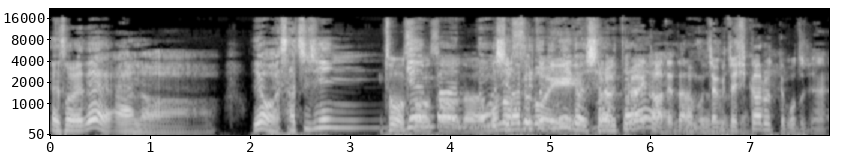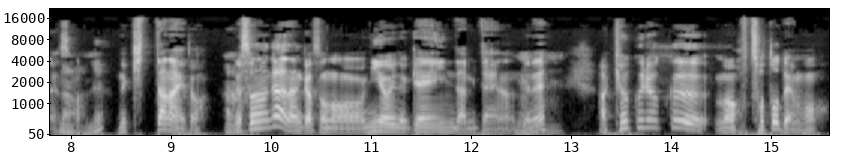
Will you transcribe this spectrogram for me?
えそれで、あのー要は殺人現そうそうそう。だから場を調べるときにブラ調べたら、ックライト当てたらむちゃくちゃ光るってことじゃないですかなるほ。どね。で、汚いと。うんで、それがなんかその、匂いの原因だみたいなんでね。あ、極力、まあ、外でも、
